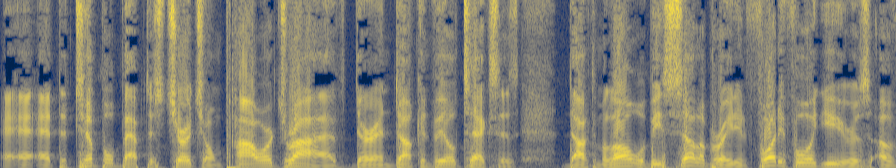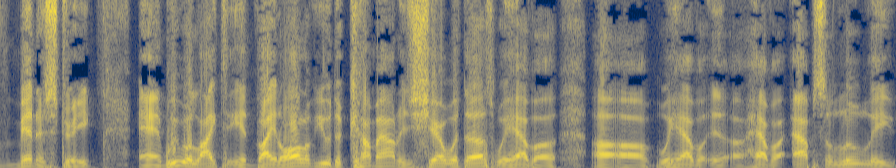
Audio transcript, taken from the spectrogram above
at, the Temple Baptist Church on Power Drive there in Duncanville, Texas. Dr. Malone will be celebrating 44 years of ministry, and we would like to invite all of you to come out and share with us. We have a uh, uh, we have a, uh, have a absolutely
